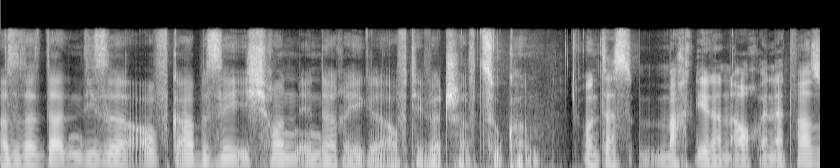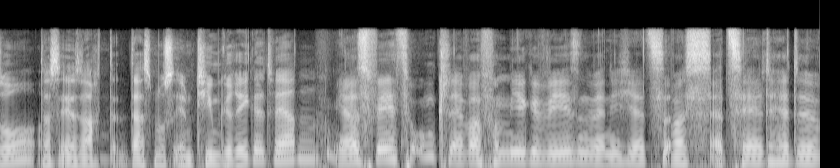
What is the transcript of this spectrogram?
Also da, da, diese Aufgabe sehe ich schon in der Regel auf die Wirtschaft zukommen. Und das macht ihr dann auch in etwa so, dass ihr sagt, das muss im Team geregelt werden? Ja, es wäre jetzt unclever von mir gewesen, wenn ich jetzt was erzählt hätte,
